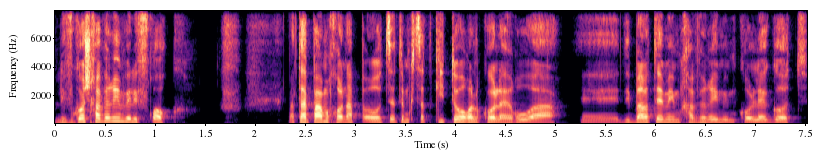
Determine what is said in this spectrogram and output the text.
לפגוש חברים ולפרוק. מתי פעם אחרונה הוצאתם קצת קיטור על כל האירוע? אה, דיברתם עם חברים עם קולגות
